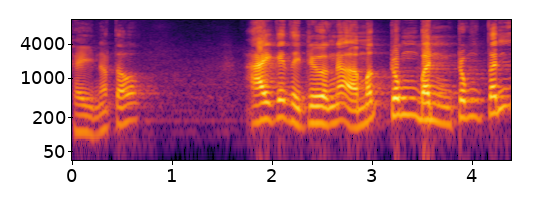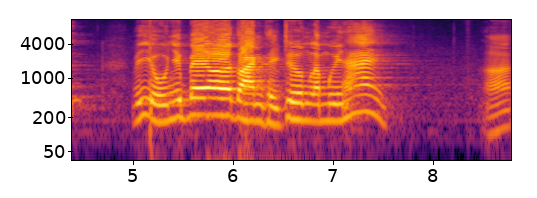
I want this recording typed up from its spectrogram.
thì nó tốt. Hay cái thị trường nó ở mức trung bình trung tính. Ví dụ như PE toàn thị trường là 12 đó,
